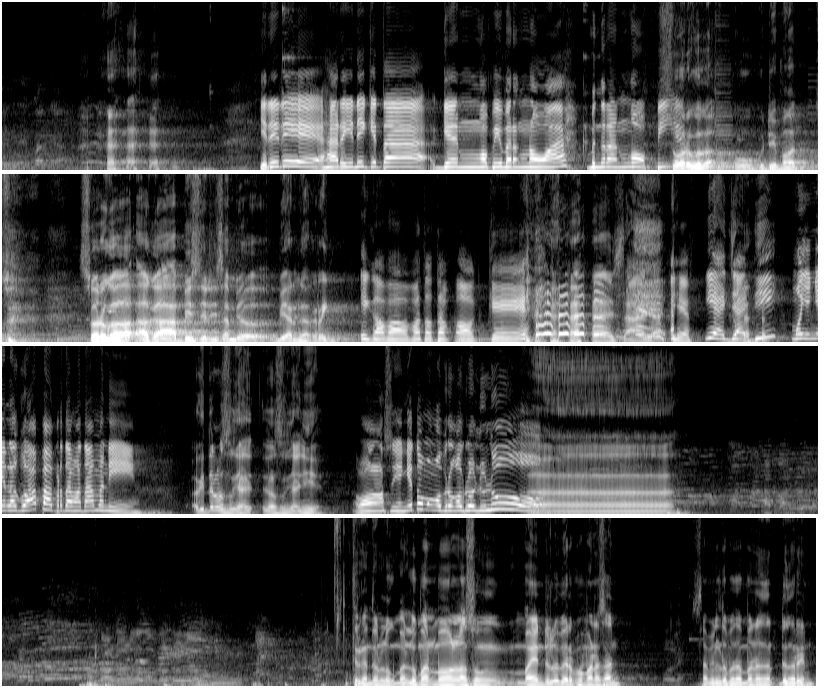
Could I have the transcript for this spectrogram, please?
Jadi nih hari ini kita gen ngopi bareng Noah, beneran ngopi ya? Suara gue gak, uh gede banget. Suara gue agak habis jadi sambil biar nggak kering. Ih gak apa-apa tetap oke. Saya. Iya, Iya jadi mau nyanyi lagu apa pertama-tama nih? Ah, Kita langsung nyanyi, langsung nyanyi ya? Mau langsung nyanyi atau mau ngobrol-ngobrol dulu? Eh, Tergantung Lukman. Lukman mau langsung main dulu biar pemanasan? Sambil teman-teman denger- dengerin?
